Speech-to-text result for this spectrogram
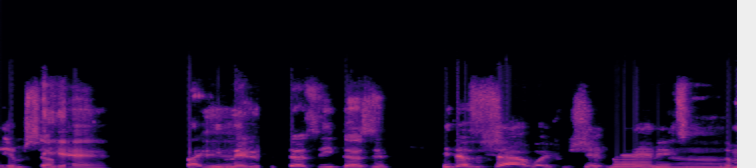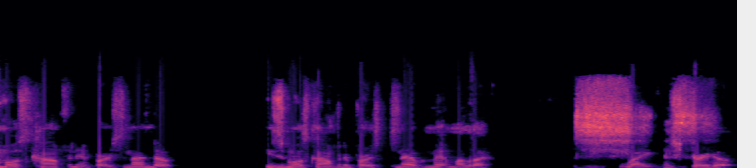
himself. Yeah, Like he literally does. He doesn't. He doesn't shy away from shit, man. He's No. the most confident person I know. He's the most confident person I ever met in my life. Like That's- straight up.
